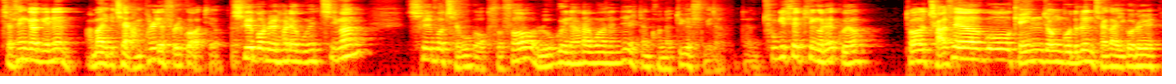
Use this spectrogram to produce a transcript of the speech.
제 생각에는 아마 이게 제일 안 팔렸을 것 같아요. 실버를 하려고 했지만 실버 재고가 없어서 로그인 하라고 하는데 일단 건너뛰겠습니다. 일단 초기 세팅을 했고요. 더 자세하고 개인 정보들은 제가 이거를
